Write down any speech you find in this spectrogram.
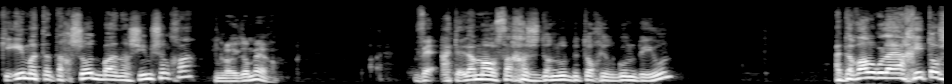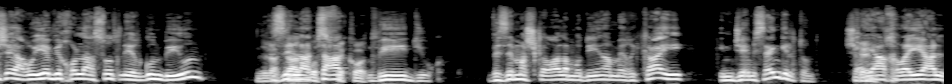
כי אם אתה תחשוד באנשים שלך... לא ייגמר. ואתה יודע מה עושה חשדנות בתוך ארגון ביון? הדבר אולי הכי טוב שהאויב יכול לעשות לארגון ביון, זה לטעת בו ספקות. בדיוק. וזה מה שקרה למודיעין האמריקאי עם ג'יימס אנגלטון, שהיה כן. אחראי על,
